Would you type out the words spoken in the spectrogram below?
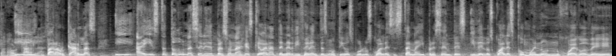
Para y ahorcarlas. para ahorcarlas. Y ahí está toda una serie de personajes que van a tener diferentes motivos por los cuales están ahí presentes y de los cuales, como en un juego de,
